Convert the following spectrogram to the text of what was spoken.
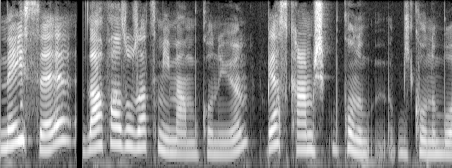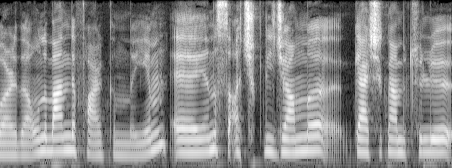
Neyse daha fazla uzatmayayım ben bu konuyu. Biraz karmaşık bu konu bir konu bu arada. Onu ben de farkındayım. Ee, nasıl açıklayacağımı gerçekten bir türlü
